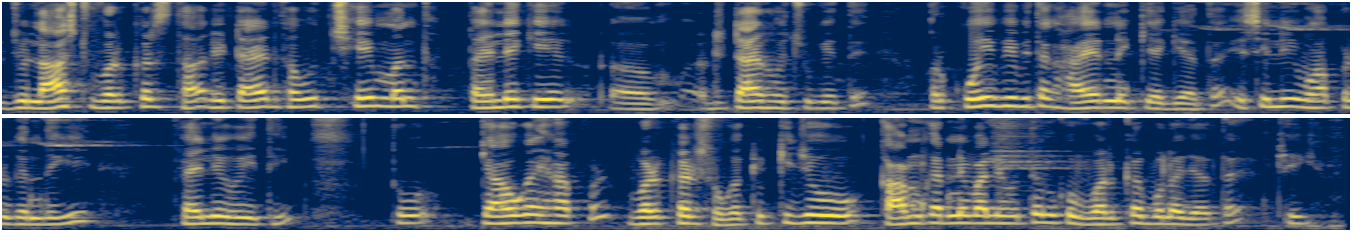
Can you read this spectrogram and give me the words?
जो लास्ट वर्कर्स था रिटायर था, वो छः मंथ पहले के रिटायर हो चुके थे और कोई भी अभी तक हायर नहीं किया गया था, इसीलिए वहाँ पर गंदगी फैली हुई थी। तो क्या होगा यहाँ पर? वर्कर्स होगा, क्योंकि जो काम करने वाले होते हैं, उनको वर्कर बोला जाता है, ठीक है।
